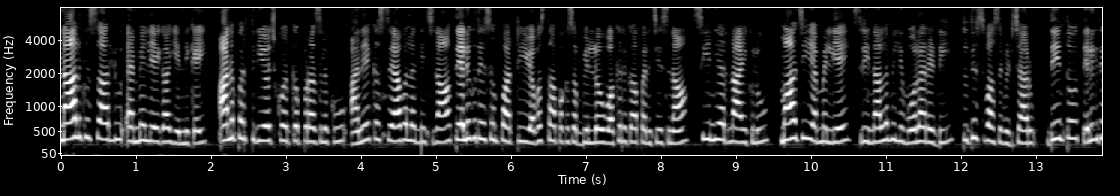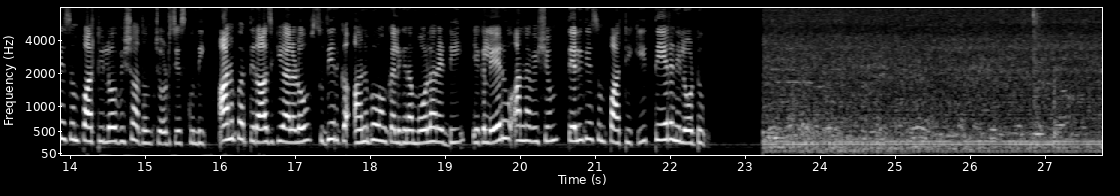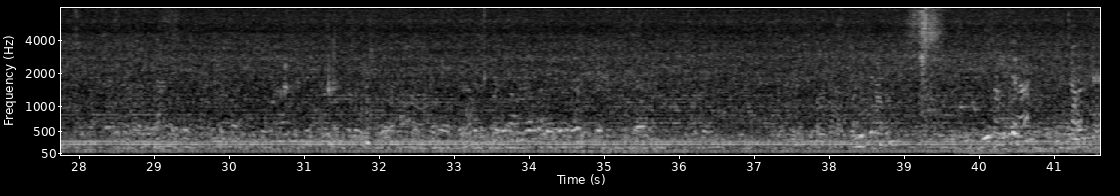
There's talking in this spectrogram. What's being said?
నాలుగు సార్లు ఎమ్మెల్యేగా ఎన్నికై అనపర్తి నియోజకవర్గ ప్రజలకు అనేక సేవలందించిన తెలుగుదేశం పార్టీ వ్యవస్థాపక సభ్యుల్లో ఒకరిగా పనిచేసిన సీనియర్ నాయకులు మాజీ ఎమ్మెల్యే శ్రీ నల్లమిల్లి మూలారెడ్డి తుదిశ్వాస విడిచారు. దీంతో తెలుగుదేశం పార్టీలో విషాదం చోటు చేసుకుంది. అనపర్తి రాజకీయాలలో సుదీర్ఘ అనుభవం కలిగిన మూలారెడ్డి ఇక లేరు అన్న విషయం తెలుగుదేశం పార్టీకి తీరని లోటు. 되나? 자, 이렇게.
